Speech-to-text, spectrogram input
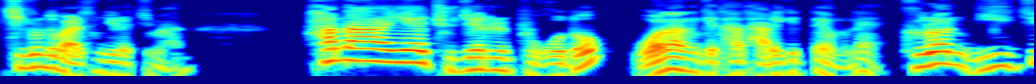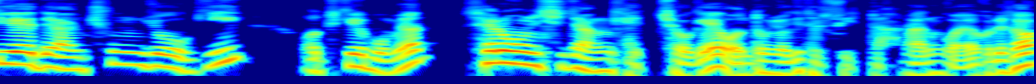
지금도 말씀드렸지만 하나의 주제를 보고도 원하는 게 다 다르기 때문에 그런 니즈에 대한 충족이 어떻게 보면 새로운 시장 개척의 원동력이 될 수 있다라는 거예요. 그래서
